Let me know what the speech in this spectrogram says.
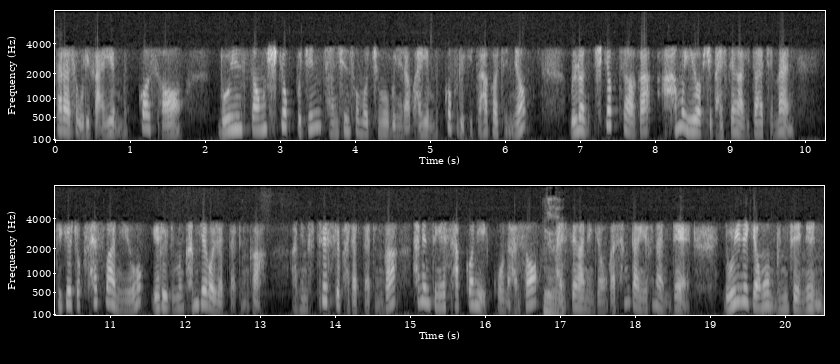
따라서 우리가 아예 묶어서 노인성 식욕 부진 전신 소모 증후군이라고 아예 묶어 부르기도 하거든요. 물론 식욕 저하가 아무 이유 없이 발생하기도 하지만 비교적 사소한 이유, 예를 들면 감기에 걸렸다든가 아니면 스트레스를 받았다든가 하는 등의 사건이 있고 나서 네. 발생하는 경우가 상당히 흔한데 노인의 경우 문제는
